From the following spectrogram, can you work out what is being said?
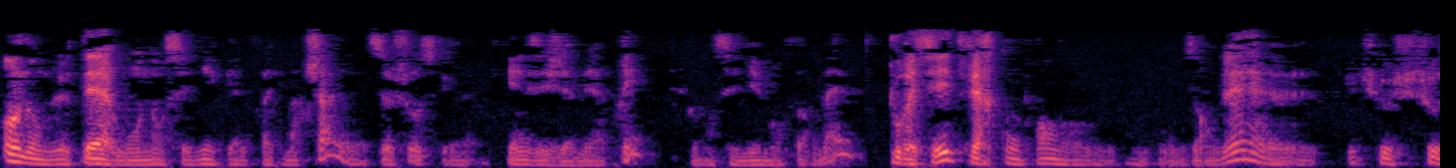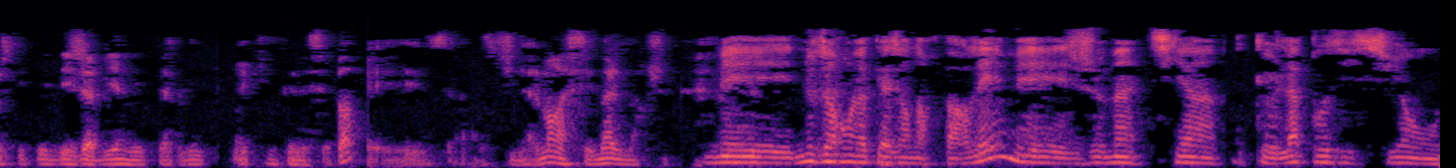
en Angleterre où on enseignait qu'Alfred Marshall, la seule chose que Keynes ait jamais appris, enseignement formel, pour essayer de faire comprendre aux, Anglais euh, quelque chose qui était déjà bien établi et qu'ils ne connaissaient pas, et ça a finalement assez mal marché. Mais nous aurons l'occasion d'en reparler, mais je maintiens que la position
